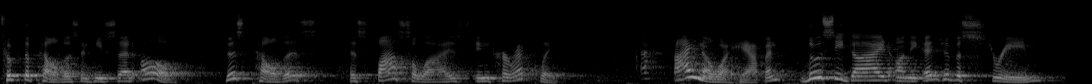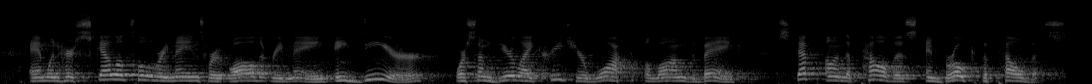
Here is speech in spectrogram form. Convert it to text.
took the pelvis and he said, Oh, this pelvis has fossilized incorrectly. I know what happened. Lucy died on the edge of a stream, and when her skeletal remains were all that remained, a deer or some deer like creature walked along the bank, stepped on the pelvis, and broke the pelvis.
